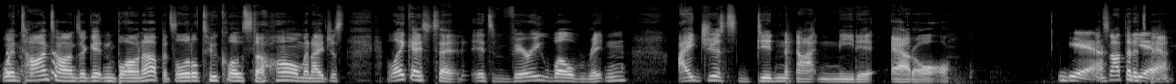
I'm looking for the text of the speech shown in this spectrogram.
when Tauntauns are getting blown up. It's a little too close to home. And I just, like I said, it's very well written. I just did not need it at all. Yeah, It's not that it's yeah. bad.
